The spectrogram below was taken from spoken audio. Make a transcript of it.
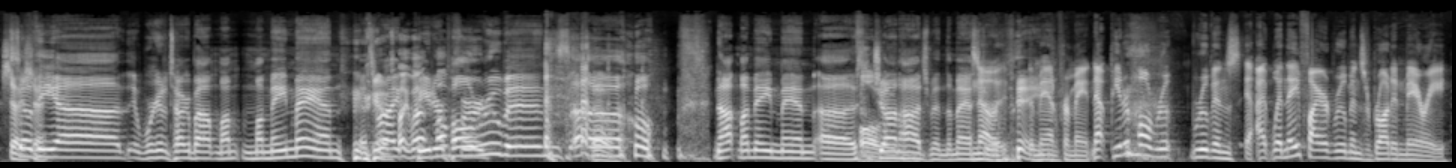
Sure, so sure. the uh, we're going to talk about my, my main man. That's right, talk about Peter Paul Rubens. Uh oh, not my main man, uh, John Rubens. Hodgman, the master No, of the man from Maine. Now, Peter Paul Ru- Rubens, I, when they fired Rubens and brought in Mary,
